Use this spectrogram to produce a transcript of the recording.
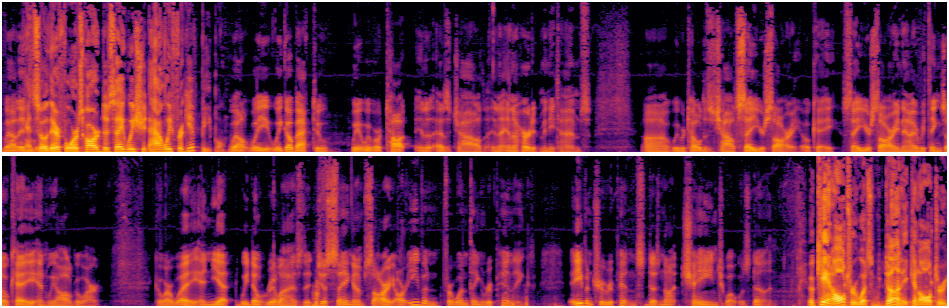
Well, and so therefore, it's hard to say we should how we forgive people. Well, we we go back to we we were taught in, as a child, and, and I heard it many times. Uh, we were told as a child, "Say you're sorry." Okay, say you're sorry. Now everything's okay, and we all go our go our way. And yet we don't realize that just saying I'm sorry, or even for one thing, repenting, even true repentance, does not change what was done. It can't alter what's done. It can alter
